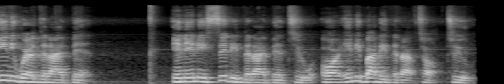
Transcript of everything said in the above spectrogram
anywhere that I've been, in any city that I've been to, or anybody that I've talked to,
